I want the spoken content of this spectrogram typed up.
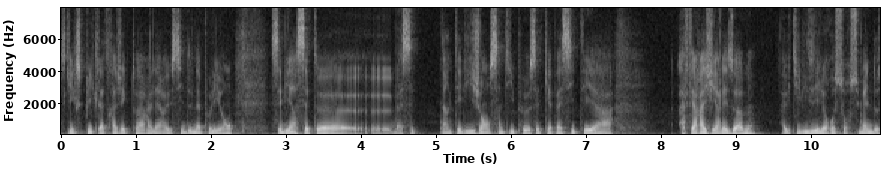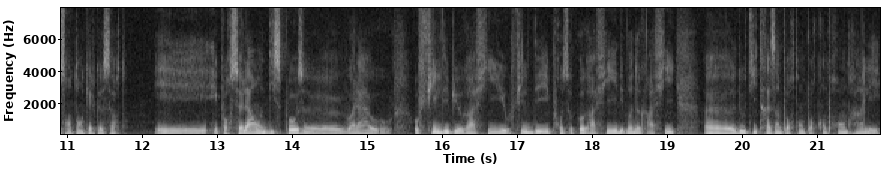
ce qui explique la trajectoire et la réussite de Napoléon, c'est bien cette, bah, cette, intelligence un petit peu, cette capacité à, à, faire agir les hommes, à utiliser les ressources humaines de son temps en quelque sorte. Et, pour cela, on dispose, euh, voilà, au, fil des biographies, au fil des prosopographies, des monographies, euh, d'outils très importants pour comprendre hein, les,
